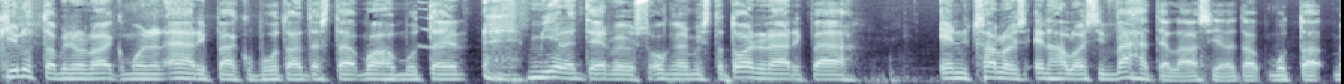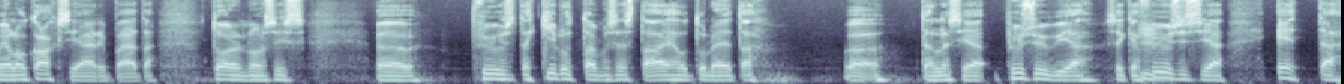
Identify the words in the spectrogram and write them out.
Kiduttaminen on aikamoinen ääripää, kun puhutaan tästä maahanmuuttajien mielenterveysongelmista. Toinen ääripää, en nyt sanoisi, en haluaisi vähätellä asioita, mutta meillä on kaksi ääripäätä. Toinen on siis ö, fyysisestä kiduttamisesta aiheutuneita ö, tällaisia pysyviä sekä Mm. fyysisiä että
